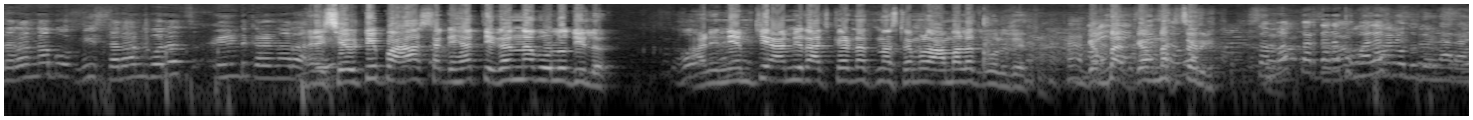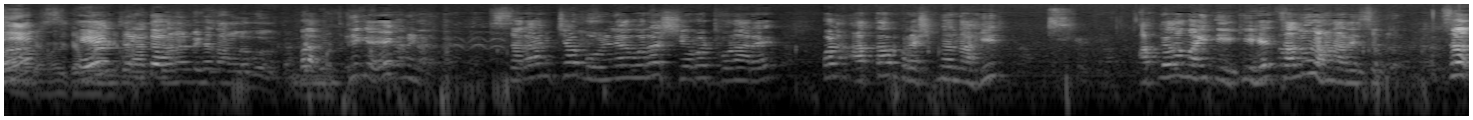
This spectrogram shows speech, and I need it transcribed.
सरांना मी सरांवरच एंड करणार आहे. नाही, शेवटी पहा सगळ्या तिघांना बोलू दिलं. हो. आणि नेमकी आम्ही राजकारणात नसल्यामुळे आम्हालाच बोलू देत नाही. गंमत गंमत सर. समप करताना तुम्हालाच बोलू देणार आहे. एक मिनिट. ठीक आहे एक मिनिट. सरांच्या बोलण्यावरच शेवट होणार आहे. पण आता प्रश्न नाहीत आपल्याला माहिती आहे की हे चालू राहणार आहे सगळं. सर.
